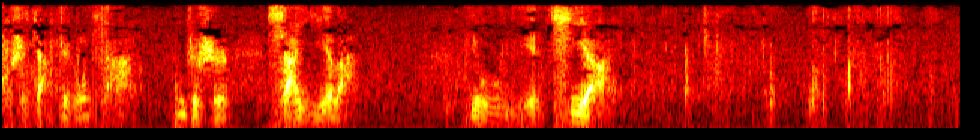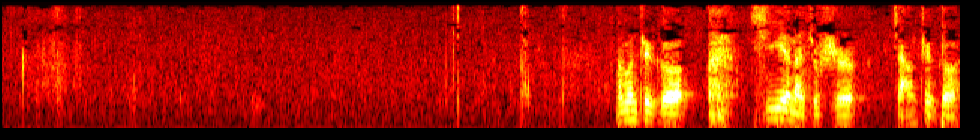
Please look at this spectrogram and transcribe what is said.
是不是讲这个问题啊？那就是下一页了，六页七啊。那么这个 七页呢，就是讲这个。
